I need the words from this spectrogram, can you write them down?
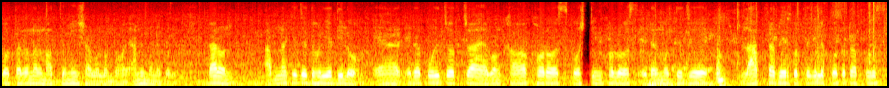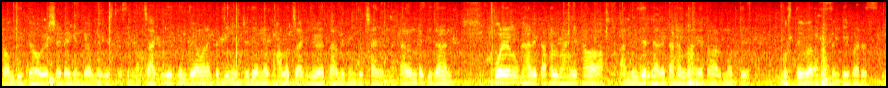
প্রতারণার মাধ্যমেই স্বাবলম্ব হয়, আমি মনে করি। কারণ আপনাকে যে ধরিয়ে দিল এটার পরিচর্যা এবং খাওয়া খরচ কস্টিং খরচ, এটার মধ্যে যে লাভটা বের করতে গেলে কতটা পরিশ্রম দিতে হবে সেটা কিন্তু আপনি বুঝতেছেন না। চাকরি কিন্তু এমন একটা জিনিস, যদি আপনার ভালো চাকরি হয় তাহলে কিন্তু ছাড়েন না। কারণটা কি জানেন? পরের ঘাড়ে কাঁঠাল ভাঙে খাওয়া আর নিজের ঘাড়ে কাঁঠাল ভাঙে খাওয়ার মধ্যে বুঝতেই পারতেছেন ডিফারেন্স কি।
